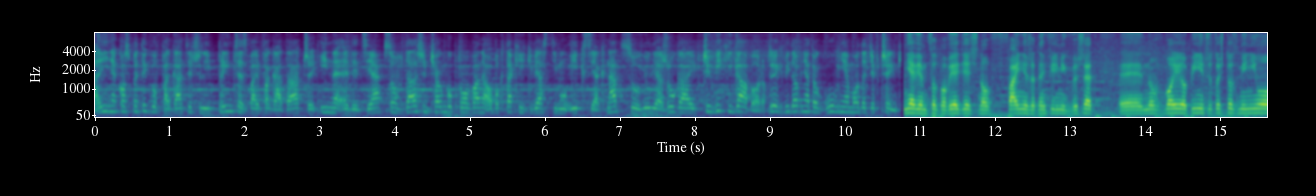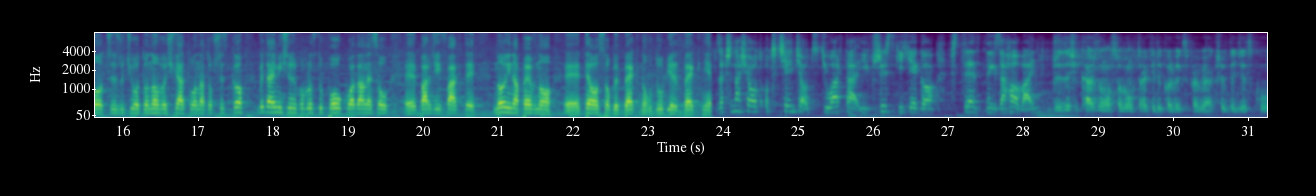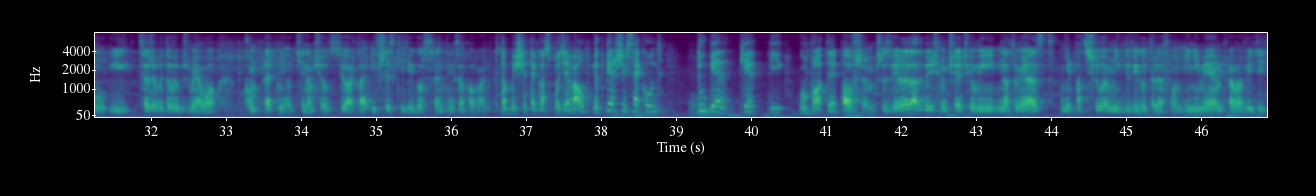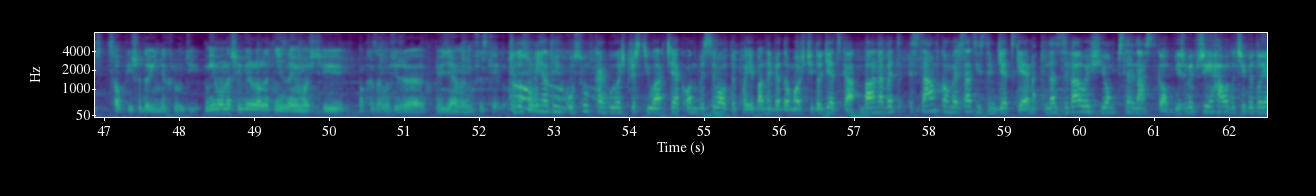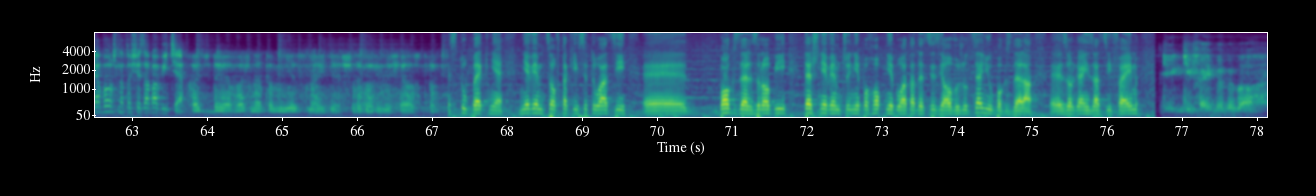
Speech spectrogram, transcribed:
a linia kosmetyków Fagaty, czyli Princess by Fagata, czy inne edycje, są w dalszym ciągu promowane obok takich gwiazd Teamu X jak Natsu, Julia Żugaj czy Vicky Gabor, których widownia to głównie młode dziewczynki. Nie wiem co powiedzieć, no fajnie, że ten filmik wyszedł. E, No w mojej opinii, czy coś to zmieniło, czy rzuciło to nowe światło na to wszystko? Wydaje mi się, że po prostu poukładane są e, bardziej fakty. No i na pewno e, te osoby bekną, Dubiel beknie. Zaczyna się od odcięcia od Stewarta i wszystkich jego wstrętnych zachowań. Brzydzę się każdą osobą, która kiedykolwiek sprawiła krzywdę dziecku i chcę, żeby to wybrzmiało. Kompletnie odcinam się od Stewarta i wszystkich jego wstrętnych zachowań. Kto by się tego spodziewał? I od pierwszych sekund Dubiel, pierdli, głupoty. Owszem, przez wiele lat byliśmy przyjaciółmi, natomiast nie patrzyłem nigdy w jego telefon i nie miałem prawa wiedzieć, co pisze do innych ludzi. Mimo naszej wieloletniej znajomości okazało się, że nie wiedziałem o nim wszystkiego. Czy dosłownie na tych głosówkach byłeś przy Stewarcie, jak on wysyłał te pojebane wiadomości do dziecka? Ba, nawet sam w konwersacji z tym dzieckiem nazywałeś ją czternastką. I żeby przyjechało do ciebie do Jaworzna, to się zabawicie. Chodź do Jaworzna, to mnie znajdziesz. Zabawimy się ostro. Stu beknie. Nie wiem, co w takiej sytuacji e, Boxdel zrobi. Też nie wiem, czy niepochopnie była ta decyzja o wyrzuceniu Boxdela e, z organizacji Fame. Dzięki Fame MMA.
